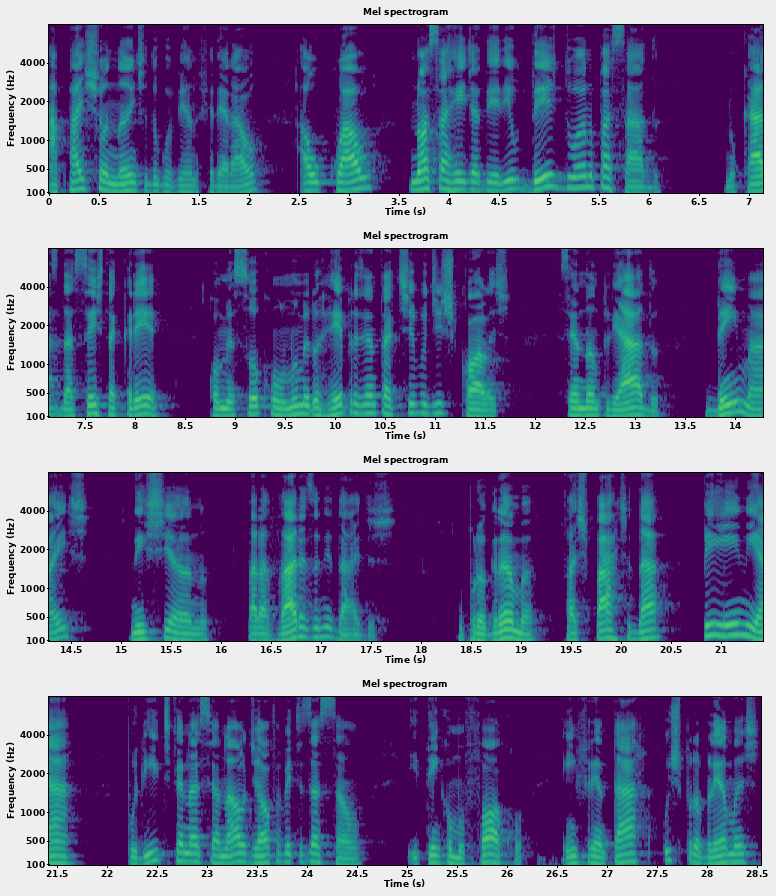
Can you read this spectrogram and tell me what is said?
apaixonante do governo federal, ao qual nossa rede aderiu desde o ano passado. No caso da Sexta CRE, começou com um número representativo de escolas, sendo ampliado bem mais neste ano para várias unidades. O programa faz parte da PNA, Política Nacional de Alfabetização, e tem como foco enfrentar os problemas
